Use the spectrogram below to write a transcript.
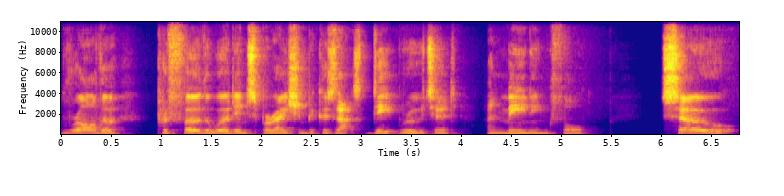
rather prefer the word inspiration because that's deep rooted and meaningful. So,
